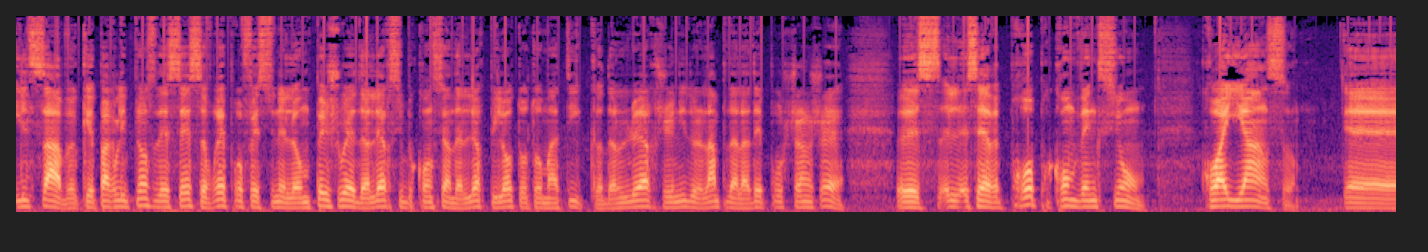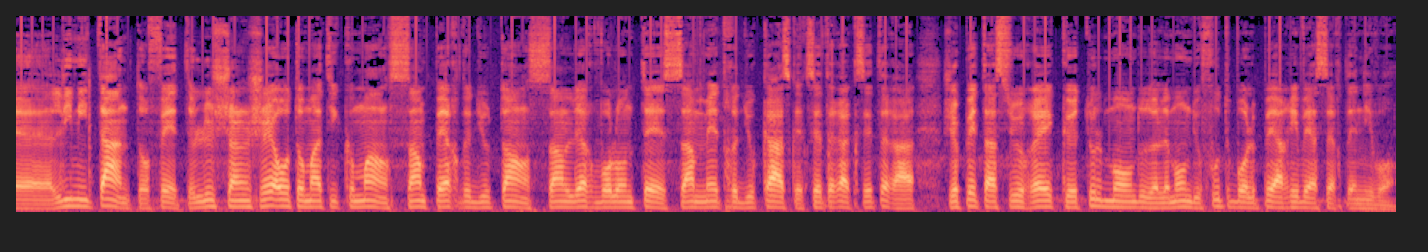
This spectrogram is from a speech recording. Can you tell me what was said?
ils savent que par l'hypnose d'essai, vrais professionnels, on peut jouer dans leur subconscient, dans leur pilote automatique, dans leur génie de lampe d'Aladin pour changer. Euh, ses propres convictions, croyances, euh, limitante, au fait, le changer automatiquement sans perdre du temps, sans leur volonté, sans mettre du casque, etc., etc., je peux t'assurer que tout le monde dans le monde du football peut arriver à certains niveaux.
